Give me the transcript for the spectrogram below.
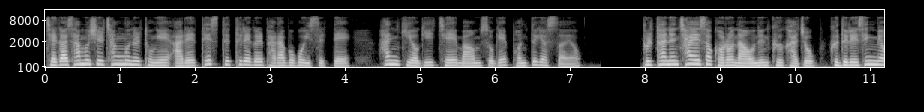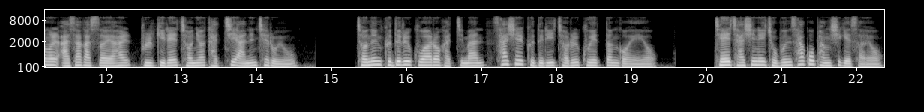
제가 사무실 창문을 통해 아래 테스트 트랙을 바라보고 있을 때 한 기억이 제 마음속에 번뜩였어요. 불타는 차에서 걸어 나오는 그 가족, 그들의 생명을 앗아갔어야 할 불길에 전혀 닿지 않은 채로요. 저는 그들을 구하러 갔지만 사실 그들이 저를 구했던 거예요. 제 자신의 좁은 사고 방식에서요.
